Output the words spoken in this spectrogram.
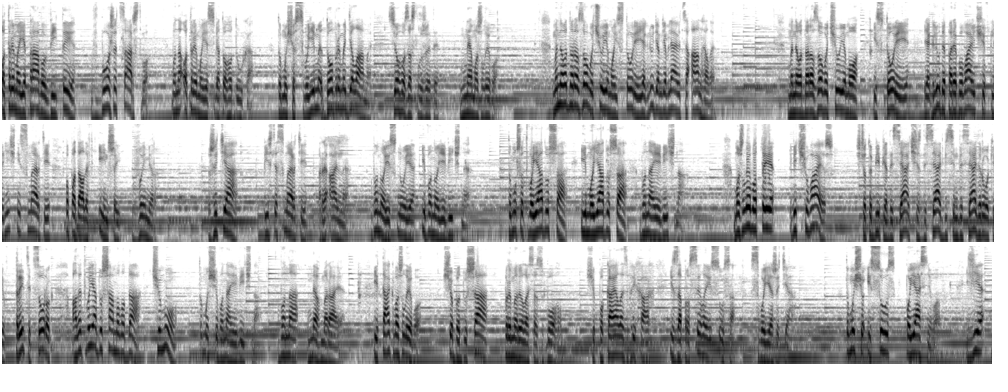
отримає право ввійти в Боже царство, вона отримує Святого Духа, тому що своїми добрими ділами цього заслужити неможливо. Ми неодноразово чуємо історії, як людям являються ангели. Ми неодноразово чуємо історії, як люди, перебуваючи в клінічній смерті, попадали в інший вимір. Життя після смерті реальне, воно існує і воно є вічне. Тому що твоя душа і моя душа, вона є вічна. Можливо, ти відчуваєш, що тобі 50, 60, 80 років, 30, 40, але твоя душа молода. Чому? Тому що вона є вічна, вона не вмирає. І так важливо, щоб душа примирилася з Богом, щоб покаялась в гріхах і запросила Ісуса в своє життя. Тому що Ісус пояснював, є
